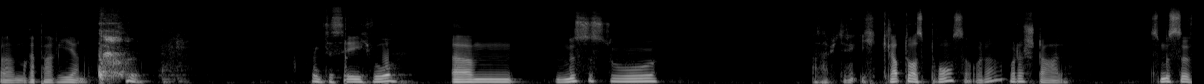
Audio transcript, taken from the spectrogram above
ähm, reparieren. Und das sehe ich wo? Ähm, müsstest du. Was habe ich denn? Ich glaube, du hast Bronze, oder? Oder Stahl. Das müsste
